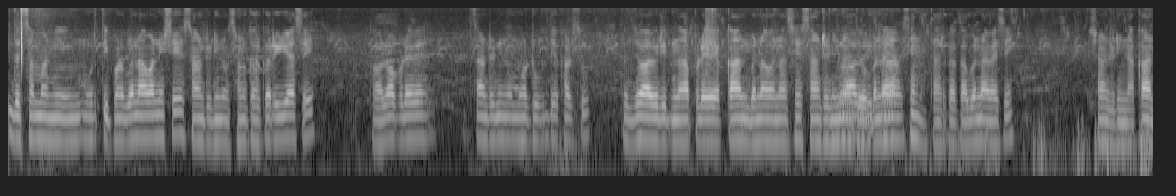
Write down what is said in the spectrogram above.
દશામાની મૂર્તિ પણ બનાવવાની છે સાંઠળીનો શણગાર કરી રહ્યા છે. તો હાલો આપણે સાંઠળીનું મોઢું દેખાડશું. તો જો આવી રીતના આપણે કાન બનાવવાના છે સાંઠળીના જો બનાવ્યા છે ને તાર કાકા બનાવે છે સાંઠળીના કાન.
